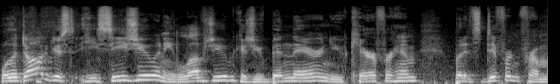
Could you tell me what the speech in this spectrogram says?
Well, the dog just he sees you and he loves you because you've been there and you care for him. But it's different from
